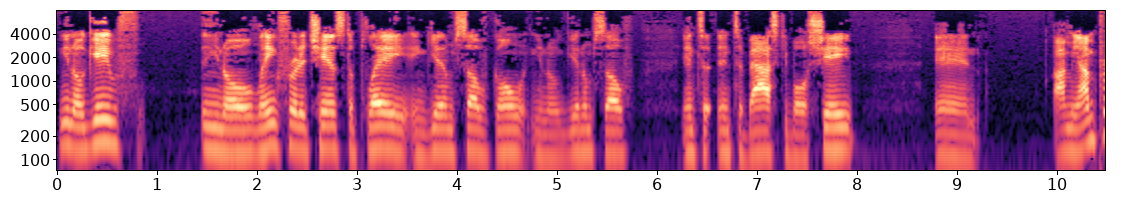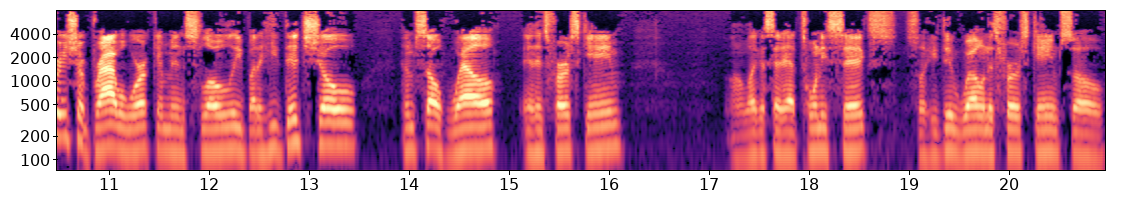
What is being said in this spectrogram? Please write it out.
you know, gave, you know, Langford a chance to play and get himself going, you know, get himself into into basketball shape. And I mean, I'm pretty sure Brad will work him in slowly, but he did show himself well in his first game. Um, like I said, he had 26, so he did well in his first game. So,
